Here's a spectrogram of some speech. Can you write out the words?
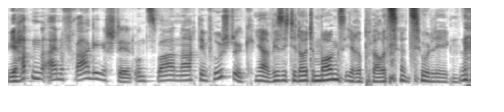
Wir hatten eine Frage gestellt und zwar nach dem Frühstück. Ja, wie sich die Leute morgens ihre Plauze zulegen.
